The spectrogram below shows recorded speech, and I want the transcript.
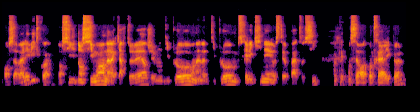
bon, ça va aller vite, quoi. Dans six, dans six mois, on a la carte verte, j'ai mon diplôme, on a notre diplôme, parce qu'elle est kiné ostéopathe aussi. On s'est rencontrés à l'école.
